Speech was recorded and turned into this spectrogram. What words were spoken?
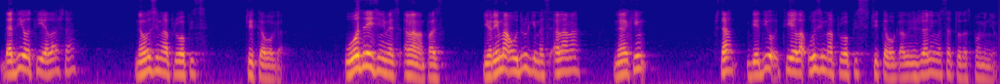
da dio tijela, šta? Ne uzima propis čitavoga. U određenim meselama, pazite, jer ima u drugim meselama nekim, šta? Gdje dio tijela uzima propis čitavoga, ali ne želimo sad to da spominjemo.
